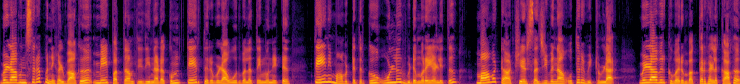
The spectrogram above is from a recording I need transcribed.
விழாவின் சிறப்பு நிகழ்வாக மே பத்தாம் தேதி நடக்கும் தேர் திருவிழா ஊர்வலத்தை முன்னிட்டு தேனி மாவட்டத்திற்கு உள்ளூர் விடுமுறை அளித்து மாவட்ட ஆட்சியர் சஜீவனா உத்தரவிட்டுள்ளார். விழாவிற்கு வரும் பக்தர்களுக்காக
